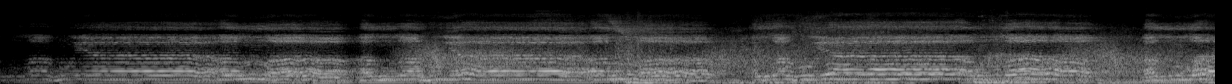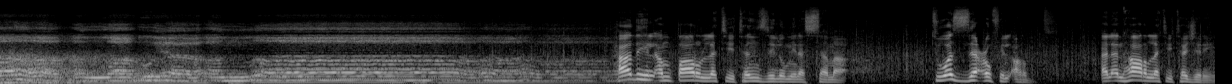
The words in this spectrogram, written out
الله يا الله الله يا الله الله يا هذه الأمطار التي تنزل من السماء توزع في الأرض الأنهار التي تجري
